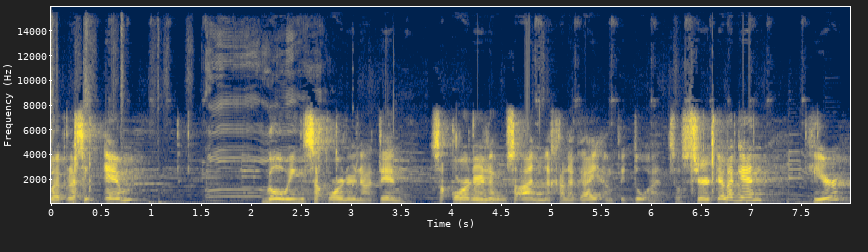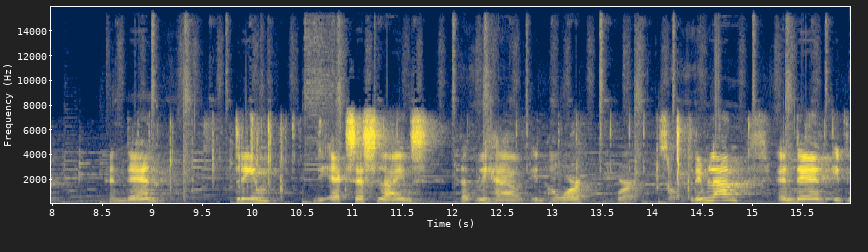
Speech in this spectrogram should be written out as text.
by pressing M going sa corner natin. Sa corner ng saan nakalagay ang pintuan. So, circle again here, and then trim the excess lines that we have in our work. So, trim lang, and then if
